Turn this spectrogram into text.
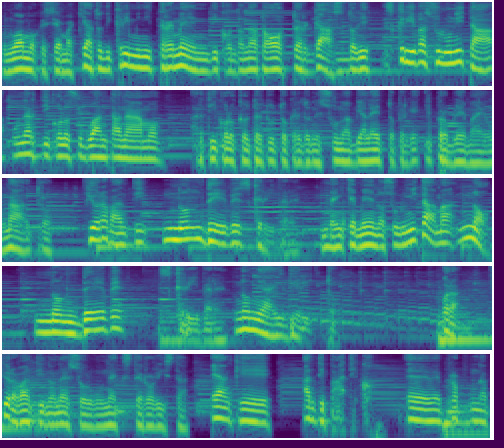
un uomo che si è macchiato di crimini tremendi, condannato a otto ergastoli, scriva sull'unità un articolo su Guantanamo articolo che oltretutto credo nessuno abbia letto perché il problema è un altro. Fioravanti non deve scrivere, men che meno sull'unità, ma no, non deve scrivere, non ne ha il diritto. Ora, Fioravanti non è solo un ex terrorista, è anche antipatico è proprio una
